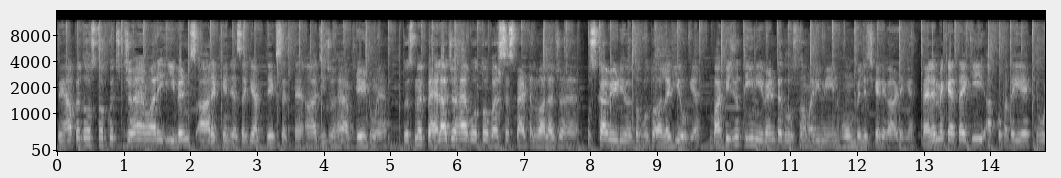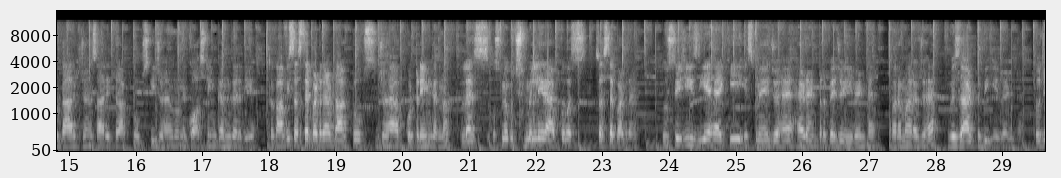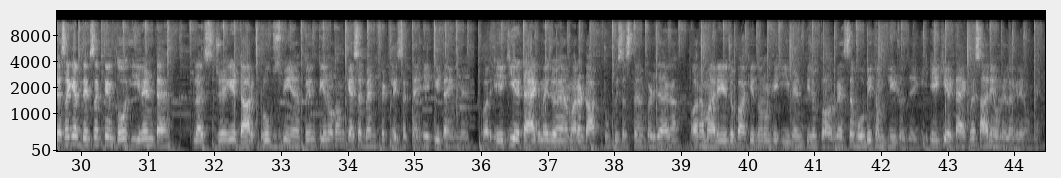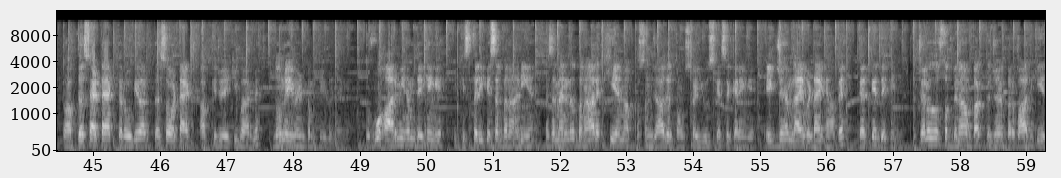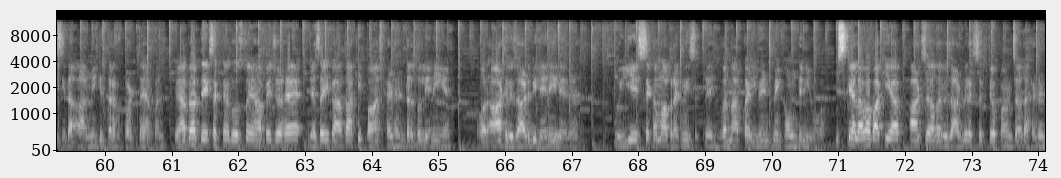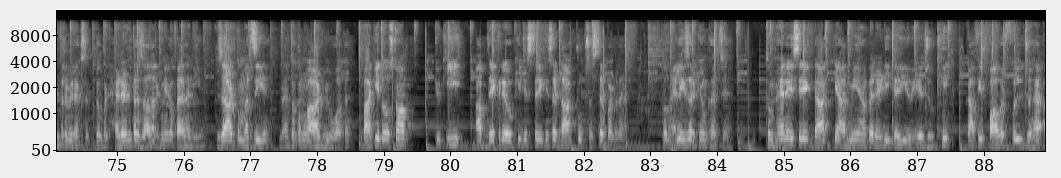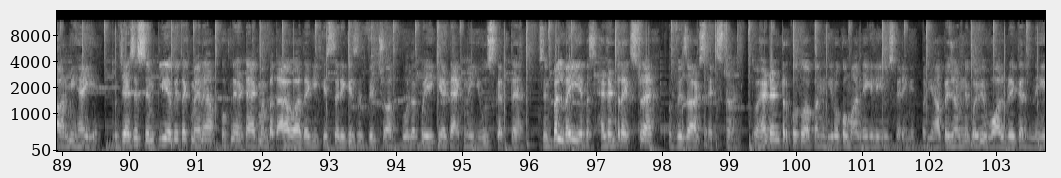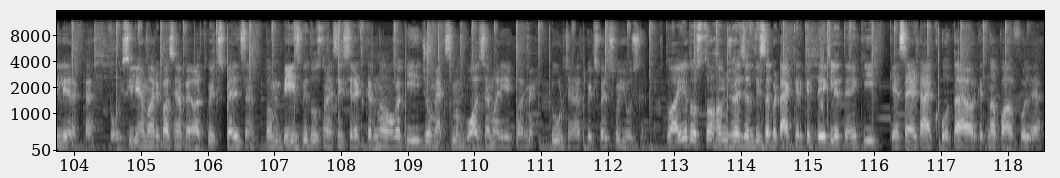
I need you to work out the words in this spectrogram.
तो यहाँ पे दोस्तों कुछ जो है हमारे इवेंट्स आ रखे हैं, जैसा कि आप देख सकते हैं, आज ही जो है अपडेट हुए हैं। तो इसमें पहला जो है, वो तो वर्सेस बैटल वाला जो है, उसका वीडियो तो वो तो अलग ही हो गया। बाकी जो तीन इवेंट है दोस्तों, हमारी मेन होम विलेज के रिगार्डिंग है। पहले में कहता है कि आपको पता ही है कि वो डार्क जो है, सारी डार्क ट्रूप्स की जो है, उन्होंने कॉस्टिंग कम कर दी है। तो काफ़ी सस्ते पड़ रहे हैं डार्क ट्रूप्स जो है, आपको ट्रेन करना। प्लस उसमें कुछ मिल नहीं रहा है आपको, बस सस्ते पड़ रहे हैं। दूसरी चीज़ ये है कि इसमें जो है हेड हंटर पे जो इवेंट है और हमारा जो है विजार्ड पे भी इवेंट है। तो जैसा कि आप देख सकते हैं, दो इवेंट है प्लस जो है ये डार्क ट्रूप्स भी हैं तो इन तीनों का हम कैसे बेनिफिट ले सकते हैं एक ही टाइम में? और एक ही अटैक में जो है हमारा डार्क ट्रूप भी सस्ते में पड़ जाएगा और हमारी ये जो बाकी दोनों के इवेंट की जो प्रोग्रेस है, वो भी कंप्लीट हो जाएगी। एक ही अटैक में सारे होने लग रहे होंगे। तो आप दस अटैक करोगे और दसों अटैक आपके जो एक ही बार में दोनों इवेंट कंप्लीट हो जाएँगे। तो वो आर्मी हम देखेंगे कि किस तरीके से बनानी है। वैसे मैंने तो बना रखी है, मैं आपको समझा देता हूँ उसका यूज़ कैसे करेंगे। एक जो हम लाइव अटैक यहाँ पे करके देखेंगे। तो चलो दोस्तों, बिना वक्त जो है बर्बाद किए सीधा आर्मी की तरफ़ बढ़ते हैं अपन। तो यहाँ पे आप देख सकते हैं दोस्तों, यहाँ पे जो है, जैसा ही कहा था कि पाँच हेड हंटर तो लेने ही है और आठ विजार्ड भी लेने ही लेने है। तो ये इससे कम आप रख नहीं सकते, वरना आपका इवेंट में काउंट ही नहीं होगा। इसके अलावा बाकी आप आठ से ज़्यादा विजार्ड भी रख सकते हो, पाँच से ज़्यादा हेड एंटर भी रख सकते हो बट हेड एंटर ज़्यादा रखने का फ़ायदा नहीं है। विजार्ड तो मर्ज़ी है, मैं तो कहूँगा आठ भी बहुत है। बाकी दोस्तों आप, क्योंकि आप देख रहे हो कि जिस तरीके से डार्क ट्रूप सस्ते पड़ रहे हैं तो हम एलिजर क्यों खर्चे हैं? तो मैंने इसे एक डार्क की आर्मी यहाँ पे रेडी करी हुई है, जो कि काफ़ी पावरफुल जो है आर्मी है ये। तो जैसे सिंपली अभी तक मैंने आपको अपने अटैक में बताया हुआ था कि किस तरीके से विच और बोलर को एक ही अटैक में यूज़ करते हैं। सिंपल वही है, बस हेड हंटर एक्स्ट्रा है और विजार्ड्स एक्स्ट्रा है। तो हेड हंटर को तो अपन हीरो को मारने के लिए यूज़ करेंगे। और यहाँ पे जो हमने कोई भी वॉल ब्रेकर नहीं ले रखा है तो इसीलिए हमारे पास यहाँ पे अर्थ को स्पेल्स हैं। तो हम बेस भी दोस्तों ऐसे ही सिलेक्ट करना होगा कि जो मैक्सिमम वॉल्स है हमारी एक बार में टूट जाए अर्थ को स्पेल्स को यूज़ करके। तो आइए दोस्तों, हम जो है जल्दी से अटैक करके देख लेते हैं कि कैसे अटैक होता है और कितना पावरफुल है।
